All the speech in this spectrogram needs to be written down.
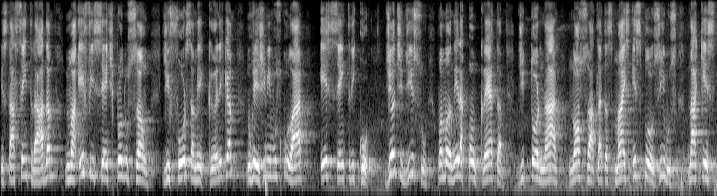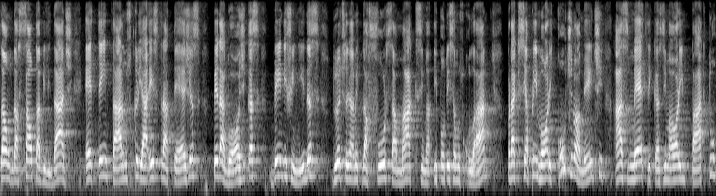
está centrada numa eficiente produção de força mecânica no regime muscular excêntrico. Diante disso, uma maneira concreta de tornar nossos atletas mais explosivos na questão da saltabilidade é tentarmos criar estratégias pedagógicas bem definidas durante o treinamento da força máxima e potência muscular para que se aprimore continuamente as métricas de maior impacto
